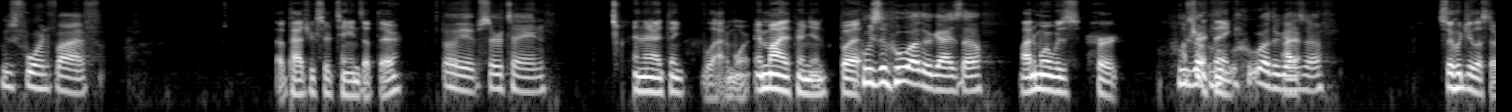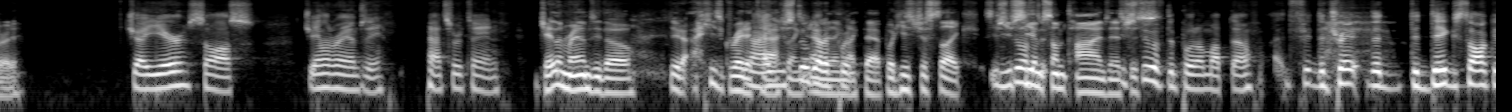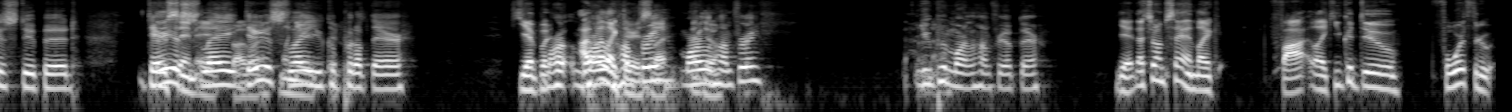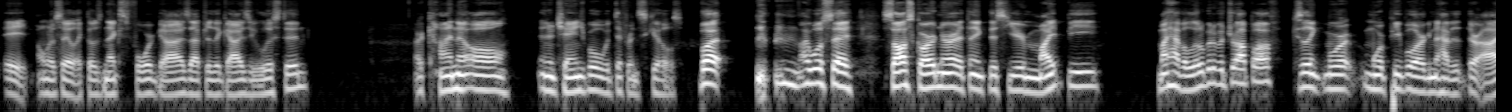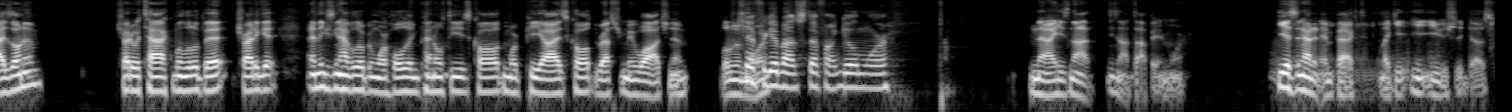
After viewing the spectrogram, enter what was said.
Who's four and five? Uh, Patrick Surtain's up there. Oh yeah, Surtain. And then I think Lattimore, in my opinion. But Who's the who other guys though? Lattimore was hurt. Who's trying the, to think. Who, who other guys though? So who'd you list already? Jaire Sauce, Jalen Ramsey, Pat Surtain. Jalen Ramsey though, dude, he's great at Nah, you tackling and everything put- like that. But he's just like You you, see him to- sometimes, and You it's just still have to put him up though. The tra- the the digs talk is stupid. Darius same age, Slay, way. Darius Slay, you could put up there. yeah. But Mar- I, I Marlon like Darius Humphrey, Slay. Marlon. Humphrey. You could put Marlon Humphrey up there. Yeah, that's what I'm saying. Like five, like you could do four through eight. I want to say like those next four guys after the guys you listed are kind of all interchangeable with different skills. But I will say Sauce Gardner, I think this year might be might have a little bit of a drop off because I think more more people are going to have their eyes on him. Try to attack him a little bit. Try to get. I think he's going to have a little bit more holding penalties called, more PIs called. The rest are going to be watching him a little bit Can't more. forget about Stephon Gilmore. No, he's not. He's not top anymore. He mm. hasn't had an impact like he, he usually does.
